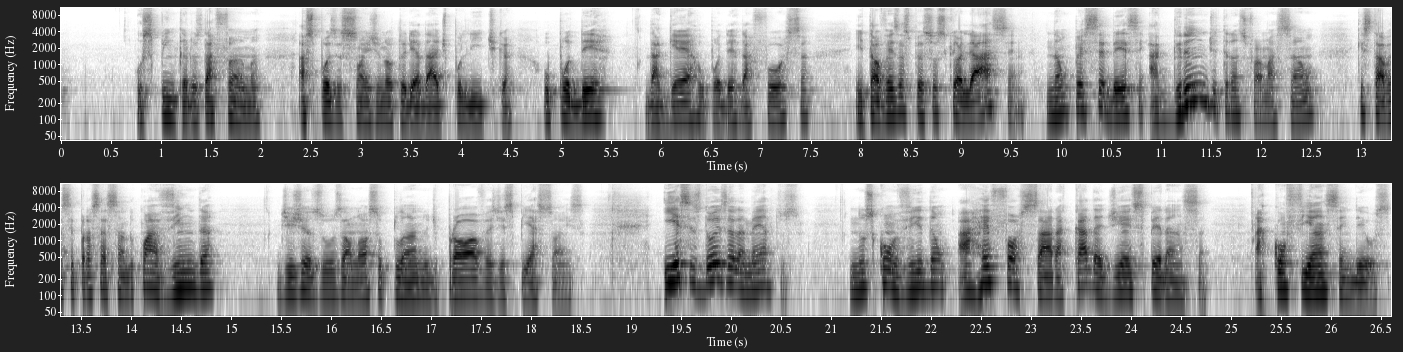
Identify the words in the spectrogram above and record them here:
os píncaros da fama, as posições de notoriedade política, o poder da guerra, o poder da força. E talvez as pessoas que olhassem não percebessem a grande transformação que estava se processando com a vinda de Jesus ao nosso plano de provas, de expiações. E esses dois elementos nos convidam a reforçar a cada dia a esperança, a confiança em Deus.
